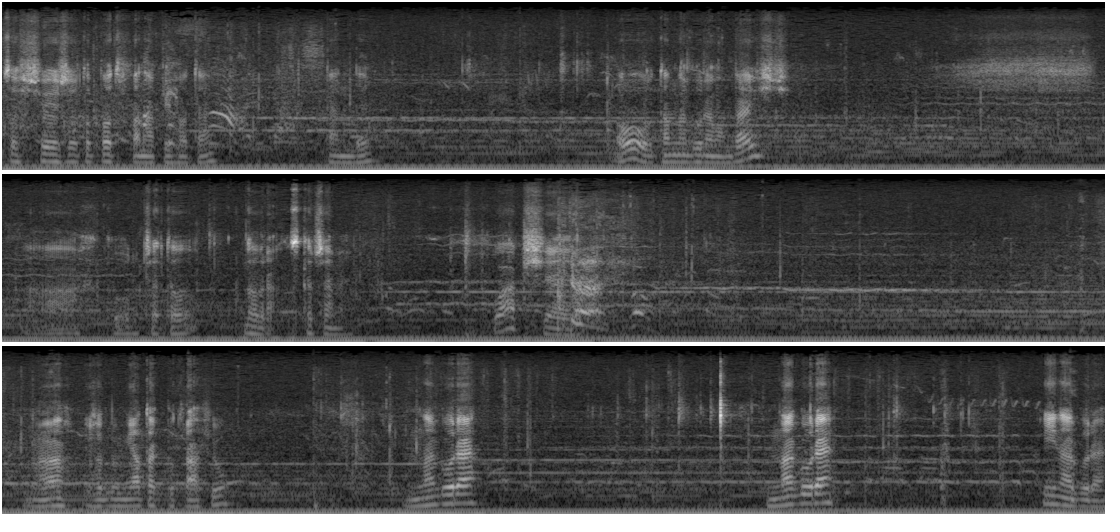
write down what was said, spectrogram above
coś czuję, że to potrwa na piechotę. Tędy. O, tam na górę mam wejść? Ach, kurczę, to... Dobra, skaczemy. Łap się! A, żebym ja tak potrafił. Na górę. Na górę. I na górę.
